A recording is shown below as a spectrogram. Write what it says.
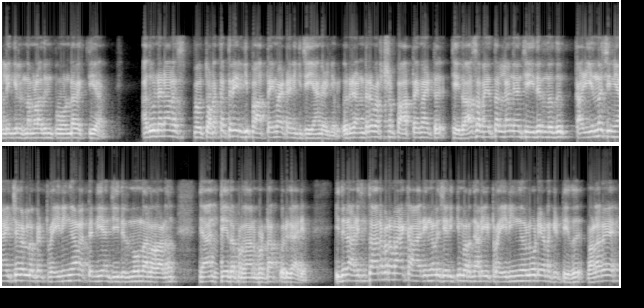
അല്ലെങ്കിൽ നമ്മൾ അതിന് പോകേണ്ട വ്യക്തിയാണ്. അതുകൊണ്ട് തന്നെ തുടക്കത്തിൽ എനിക്ക് പാർട്ട് ടൈം ആയിട്ട് എനിക്ക് ചെയ്യാൻ കഴിഞ്ഞു. ഒരു രണ്ടര വർഷം പാർട്ട് ടൈം ആയിട്ട് ചെയ്തു. ആ സമയത്തെല്ലാം ഞാൻ ചെയ്തിരുന്നത് കഴിയുന്ന ശനിയാഴ്ചകളിലൊക്കെ ട്രെയിനിങ്ങുകൾ അറ്റൻഡ് ചെയ്യാൻ ചെയ്തിരുന്നു എന്നുള്ളതാണ് ഞാൻ ചെയ്ത പ്രധാനപ്പെട്ട ഒരു കാര്യം. ഇതിന് അടിസ്ഥാനപരമായ കാര്യങ്ങൾ ശരിക്കും പറഞ്ഞാൽ ഈ ട്രെയിനിങ്ങുകളിലൂടെയാണ് കിട്ടിയത്. വളരെ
